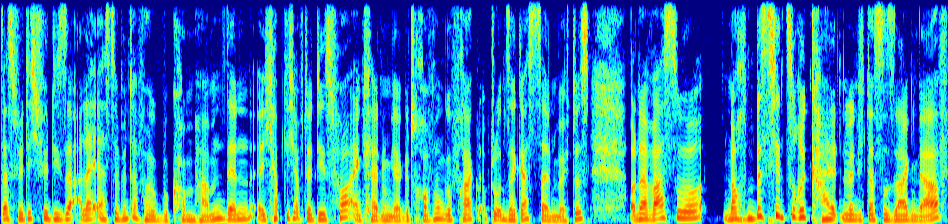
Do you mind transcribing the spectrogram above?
dass wir dich für diese allererste Winterfolge bekommen haben. Denn ich habe dich auf der DSV-Einkleidung ja getroffen und gefragt, ob du unser Gast sein möchtest. Und da warst du noch ein bisschen zurückhalten, wenn ich das so sagen darf.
